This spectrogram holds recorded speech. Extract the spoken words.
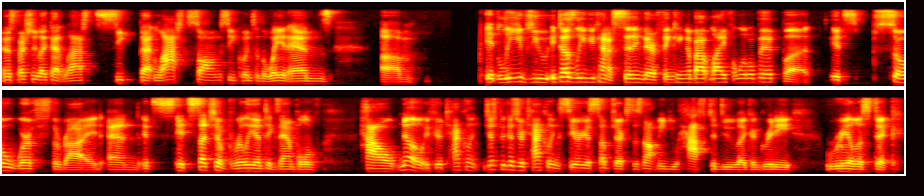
and especially like that last se- that last song sequence and the way it ends, um, it leaves you. It does leave you kind of sitting there thinking about life a little bit, but it's so worth the ride, and it's it's such a brilliant example of how no, if you're tackling just because you're tackling serious subjects does not mean you have to do like a gritty, realistic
